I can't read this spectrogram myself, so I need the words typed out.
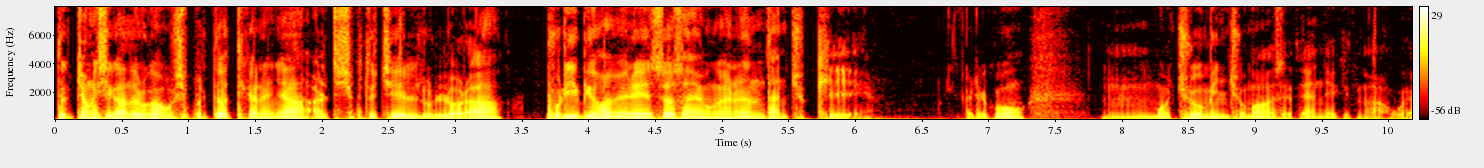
특정 시간으로 가고 싶을 때 어떻게 하느냐? Alt Shift J를 눌러라. 프리뷰 화면에서 사용하는 단축키. 그리고 음, 뭐 줌인 줌아웃에 대한 얘기도 나오고요.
